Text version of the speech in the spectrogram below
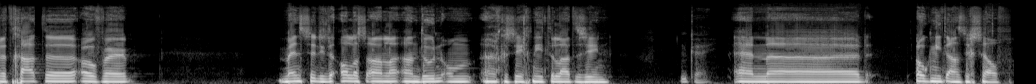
het gaat eh, over mensen die er alles aan, aan doen om hun gezicht niet te laten zien. Oké. En ook niet aan zichzelf.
